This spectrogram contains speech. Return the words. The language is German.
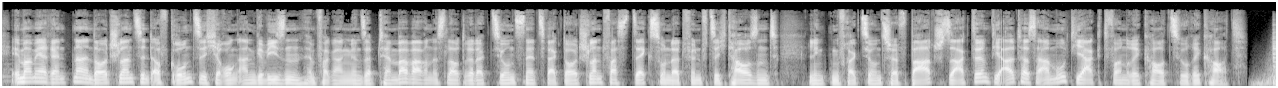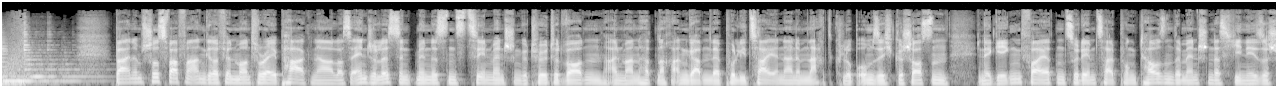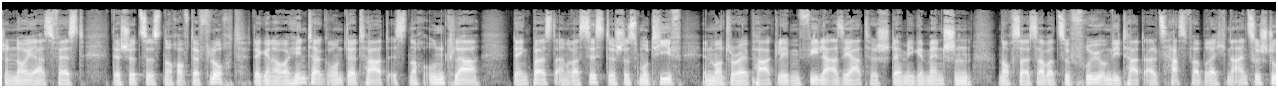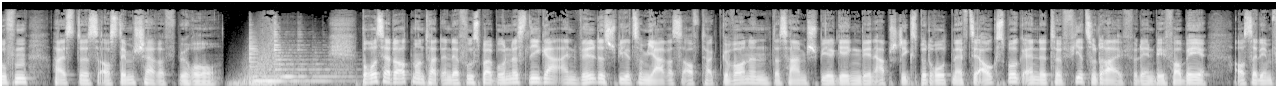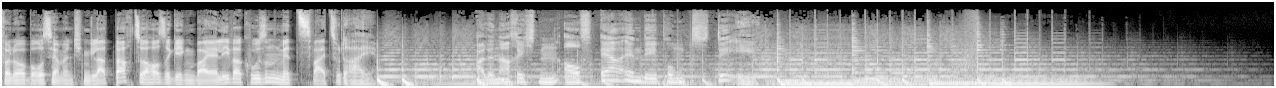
Immer mehr Rentner in Deutschland sind auf Grundsicherung angewiesen. Im vergangenen September waren es laut Redaktionsnetzwerk Deutschland fast 650.000. Linken Fraktionschef Bartsch sagte, die Altersarmut jagt von Rekord zu Rekord. Bei einem Schusswaffenangriff in Monterey Park nahe Los Angeles sind mindestens zehn Menschen getötet worden. Ein Mann hat nach Angaben der Polizei in einem Nachtclub um sich geschossen. In der Gegend feierten zu dem Zeitpunkt tausende Menschen das chinesische Neujahrsfest. Der Schütze ist noch auf der Flucht. Der genaue Hintergrund der Tat ist noch unklar. Denkbar ist ein rassistisches Motiv. In Monterey Park leben viele asiatischstämmige Menschen. Noch sei es aber zu früh, um die Tat als Hassverbrechen einzustufen, heißt es aus dem Sheriffbüro. Borussia Dortmund hat in der Fußball-Bundesliga ein wildes Spiel zum Jahresauftakt gewonnen. Das Heimspiel gegen den abstiegsbedrohten FC Augsburg endete 4 zu 3 für den BVB. Außerdem verlor Borussia Mönchengladbach zu Hause gegen Bayer Leverkusen mit 2 zu 3. Alle Nachrichten auf rnd.de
